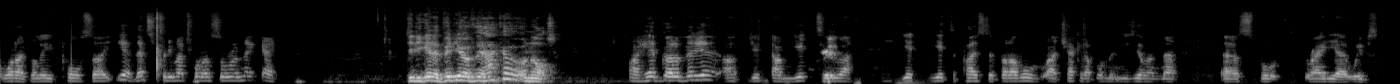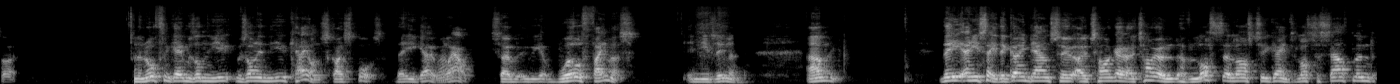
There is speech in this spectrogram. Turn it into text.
what I believe, Paul. So yeah, that's pretty much what I saw in that game. Did you get a video of the haka or not? I have got a video. I'm, just, I'm yet to uh, yet yet to post it, but I will uh, check it up on the New Zealand uh, uh, Sport Radio website. And the Northland game was on the was on in the UK on Sky Sports. There you go. Wow. wow. So we get world famous in New Zealand. Um, the and you say they're going down to Otago. Otago have lost their last two games. lost to Southland,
